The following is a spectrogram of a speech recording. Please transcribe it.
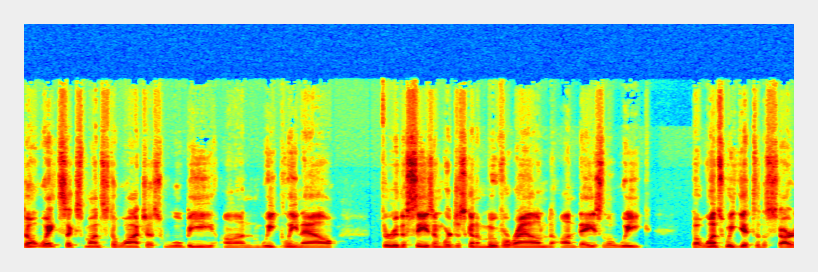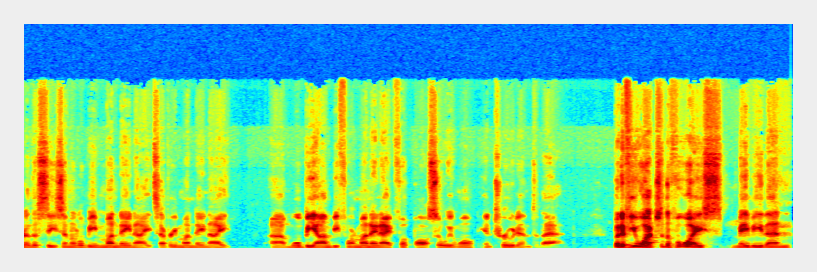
don't wait six months to watch us. We'll be on weekly now through the season. We're just going to move around on days of the week. But once we get to the start of the season, it'll be Monday nights. Every Monday night, um, we'll be on before Monday Night Football, so we won't intrude into that. But if you watch The Voice, maybe then,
